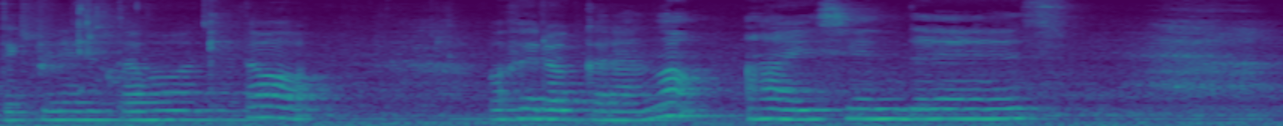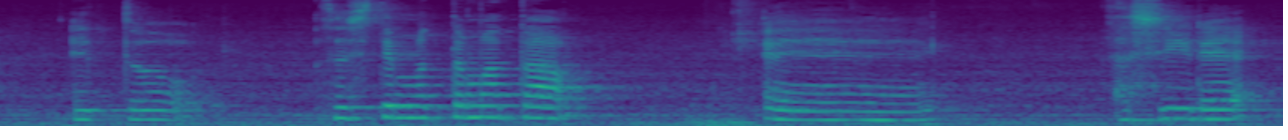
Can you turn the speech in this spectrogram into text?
ってくれると思うけどお風呂からの配信です。えっとそしてまたまたえー、差し入れ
